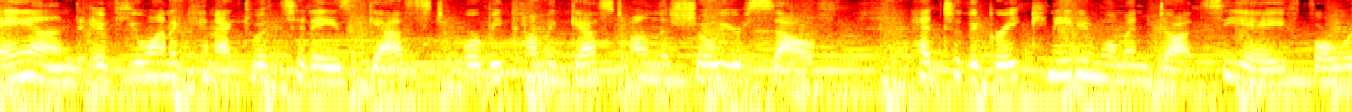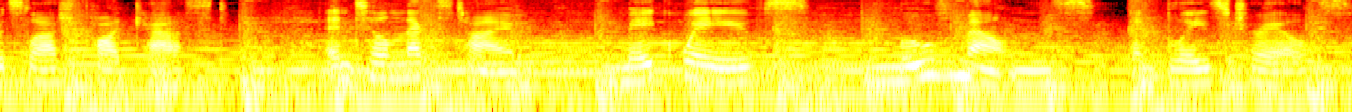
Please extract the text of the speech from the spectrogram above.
And if you want to connect with today's guest or become a guest on the show yourself, head to thegreatcanadianwoman.ca forward slash podcast. Until next time, make waves, move mountains, and blaze trails.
